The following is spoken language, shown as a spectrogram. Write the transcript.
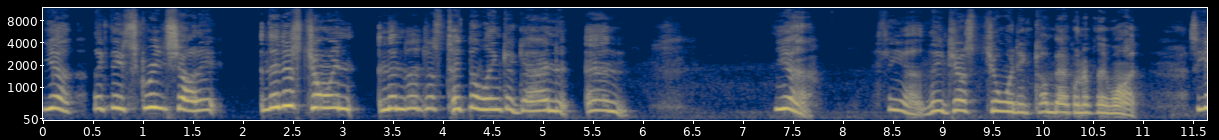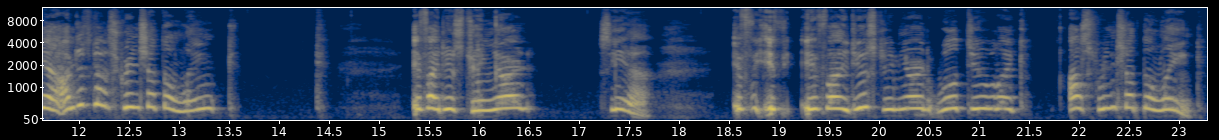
yeah, like they screenshot it, and they just join, and then they just take the link again, and yeah. So yeah, they just join and come back whenever they want. So yeah, I'm just gonna screenshot the link if I do StreamYard, see ya. if if if I do StreamYard, we'll do like I'll screenshot the link,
